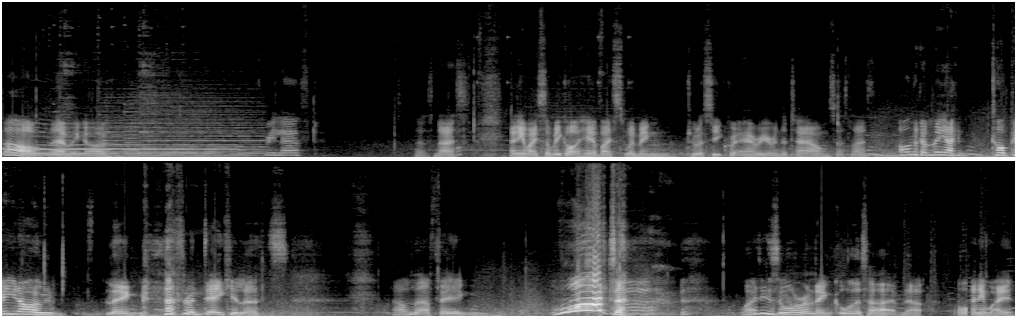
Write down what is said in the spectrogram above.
Oh, there we go. Three left. That's nice. Anyway, so we got here by swimming to a secret area in the town, so that's nice. Oh, look at me, I can torpedo Link. that's ridiculous. How's that a thing? What? Uh, Why he Zora Link all the time now? Oh, anyway,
